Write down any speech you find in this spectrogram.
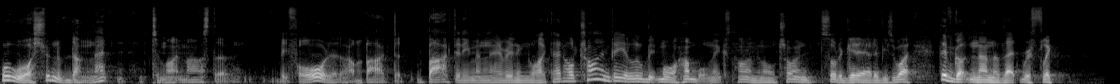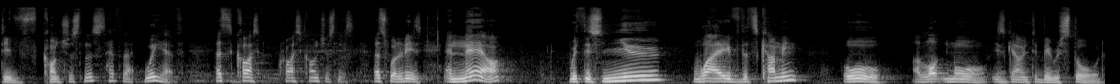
Oh, I shouldn't have done that to my master before. that I barked at, barked at him and everything like that. I'll try and be a little bit more humble next time and I'll try and sort of get out of his way. They've got none of that reflective consciousness, have they? We have. That's Christ, Christ consciousness. That's what it is. And now, with this new wave that's coming, oh, a lot more is going to be restored.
